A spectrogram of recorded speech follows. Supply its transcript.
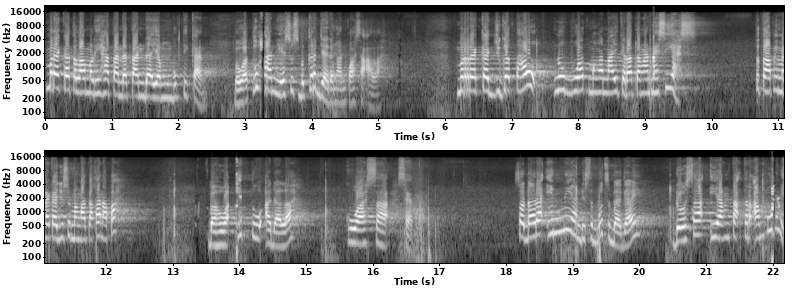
mereka telah melihat tanda-tanda yang membuktikan bahwa Tuhan Yesus bekerja dengan kuasa Allah. Mereka juga tahu nubuat mengenai kedatangan Mesias. Tetapi mereka justru mengatakan apa? Bahwa itu adalah kuasa setan. Saudara, ini yang disebut sebagai dosa yang tak terampuni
